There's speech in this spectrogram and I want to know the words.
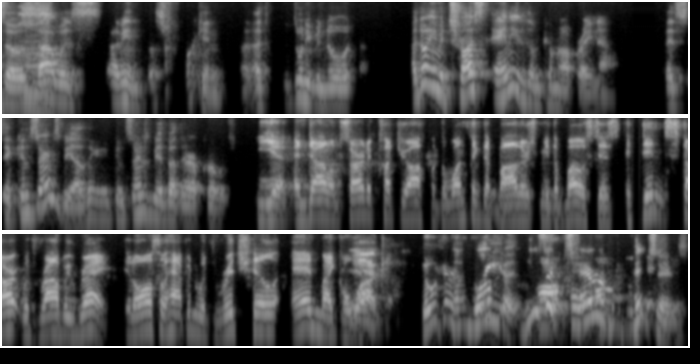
so that was, I mean, that's fucking, I, I don't even know. I don't even trust any of them coming up right now. It's, it concerns me. I think it concerns me about their approach. Yeah, and Donald, I'm sorry to cut you off, but the one thing that bothers me the most is it didn't start with Robbie Ray. It also happened with Rich Hill and Michael Yeah. Wacha. Those are And three Walker, these are terrible awful pitchers.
